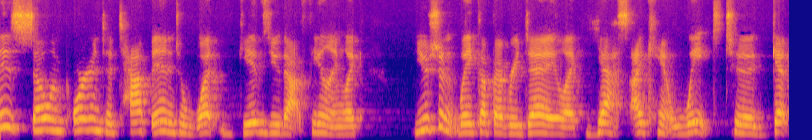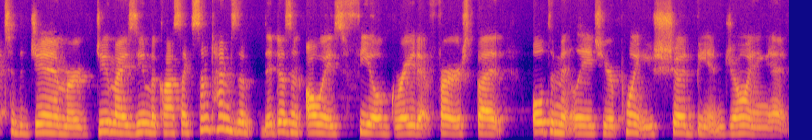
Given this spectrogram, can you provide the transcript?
is so important to tap into what gives you that feeling. Like you shouldn't wake up every day like, yes, I can't wait to get to the gym or do my Zumba class. Like sometimes it doesn't always feel great at first, but ultimately, to your point, you should be enjoying it.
